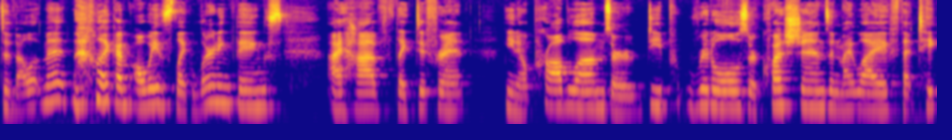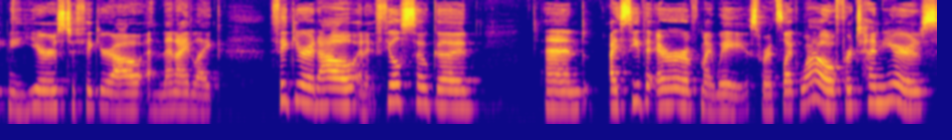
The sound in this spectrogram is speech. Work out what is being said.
development. like I'm always like learning things. I have like different you know, problems or deep riddles or questions in my life that take me years to figure out. And then I like figure it out and it feels so good. And I see the error of my ways where it's like, wow, for 10 years,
